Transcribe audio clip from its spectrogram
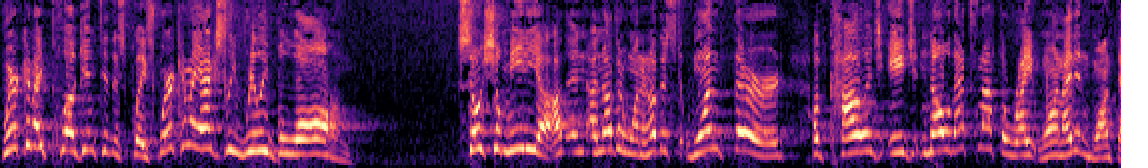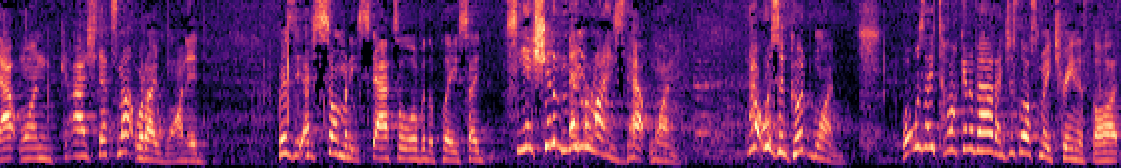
Where can I plug into this place? Where can I actually really belong? Social media, another one, another one third of college age. No, that's not the right one. I didn't want that one. Gosh, that's not what I wanted. Where's the, I have so many stats all over the place. I see. I should have memorized that one. That was a good one. What was I talking about? I just lost my train of thought.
